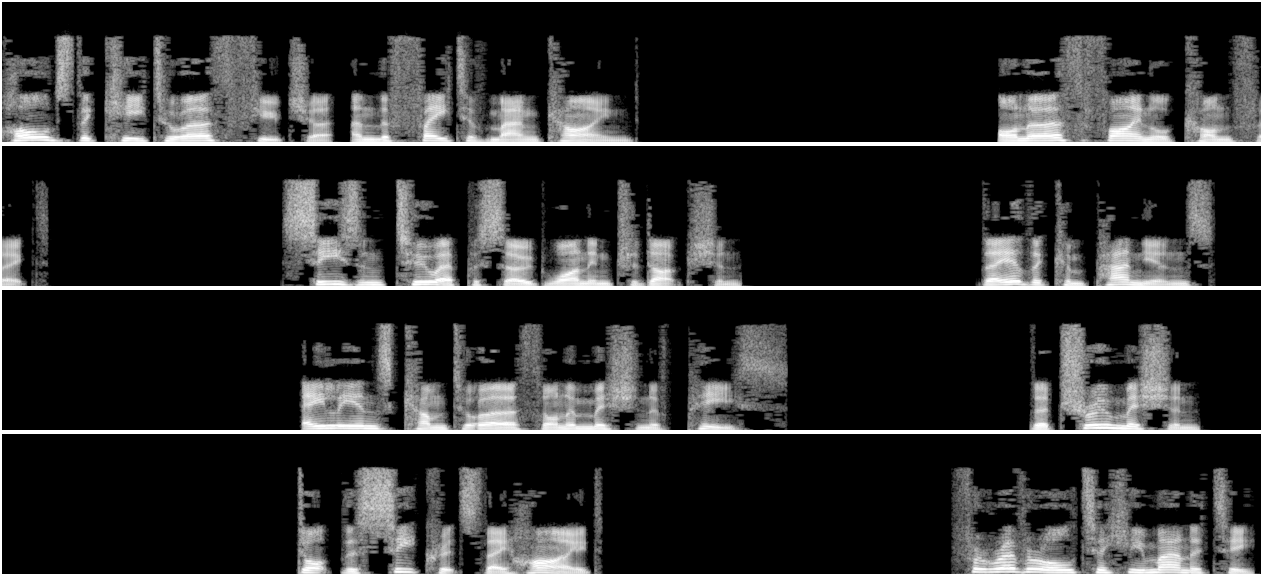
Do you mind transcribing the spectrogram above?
holds the key to Earth future, and the fate of mankind. On Earth Final Conflict. Season 2 Episode 1 Introduction. They are the companions. Aliens come to Earth on a mission of peace. Their true mission. The secrets they hide. Forever alter humanity.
